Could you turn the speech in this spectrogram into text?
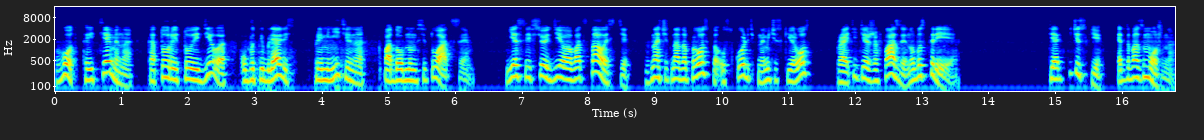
Вот три термина, которые то и дело употреблялись применительно к подобным ситуациям. Если все дело в отсталости, значит надо просто ускорить экономический рост, пройти те же фазы, но быстрее. Теоретически это возможно.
